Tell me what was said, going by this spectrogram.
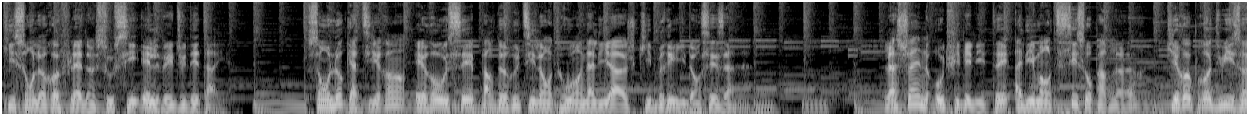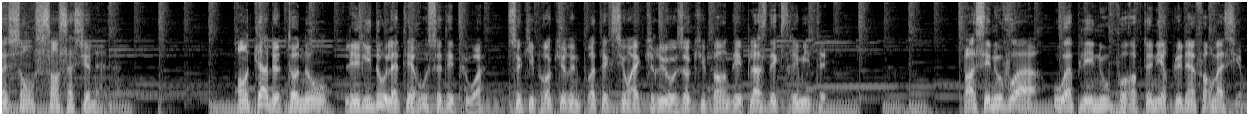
qui sont le reflet d'un souci élevé du détail. Son look attirant est rehaussé par de rutilants trous en alliage qui brillent dans ses ailes. La chaîne haute fidélité alimente six haut-parleurs qui reproduisent un son sensationnel. En cas de tonneau, les rideaux latéraux se déploient, ce qui procure une protection accrue aux occupants des places d'extrémité. Passez nous voir ou appelez-nous pour obtenir plus d'informations.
